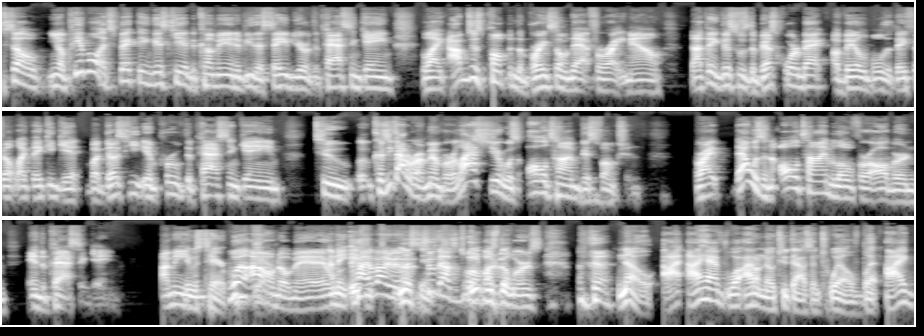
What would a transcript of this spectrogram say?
So, you know, people expecting this kid to come in and be the savior of the passing game, like I'm just pumping the brakes on that for right now. I think this was the best quarterback available that they felt like they could get, but does he improve the passing game to because you got to remember last year was all-time dysfunction, right? That was an all-time low for Auburn in the passing game. I mean, It was terrible. Well, I Yeah. don't know, man. I mean, it- It might have been- listen, 2012 it might was the- worse. No, I, I have. Well, I don't know 2012, but I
